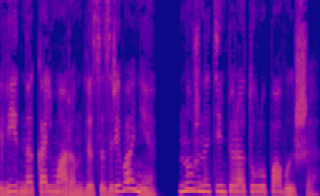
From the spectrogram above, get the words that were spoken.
Видно, кальмарам для созревания нужно температуру повыше.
